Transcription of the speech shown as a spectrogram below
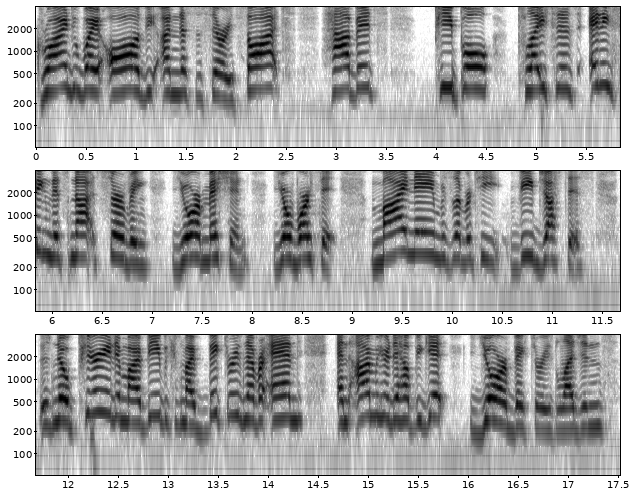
Grind away all the unnecessary thoughts, habits, people, places, anything that's not serving your mission. You're worth it. My name is Liberty V Justice. There's no period in my V because my victories never end, and I'm here to help you get your victories, legends.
